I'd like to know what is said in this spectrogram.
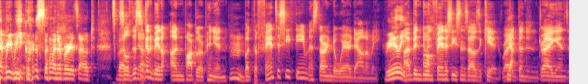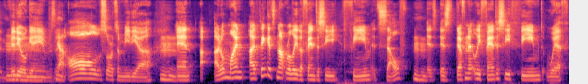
every week or so whenever it's out. But, So this yeah. Mm-hmm. is going to be an unpopular opinion, but the fantasy theme is starting to wear down on me. really. I've been doing Oh. fantasy since I was a kid, right? Yeah. Mm-hmm. Dungeons and Dragons and video games and Yeah. Mm-hmm. all sorts of media. And I, I don't mind. I think it's not really the fantasy theme itself. Mm-hmm. It's, it's definitely fantasy themed with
